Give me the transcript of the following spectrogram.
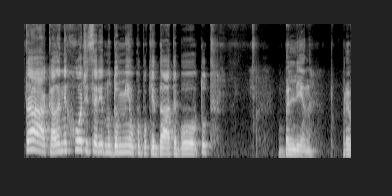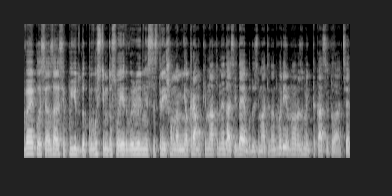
Так, але не хочеться рідну домівку покидати, бо тут. Блін. Привиклося, а зараз я поїду, допустим, до своєї двоюрідної сестри, що вона мені окрему кімнату не дасть. І де я буду знімати на дворі. Ну, розумієте, така ситуація.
